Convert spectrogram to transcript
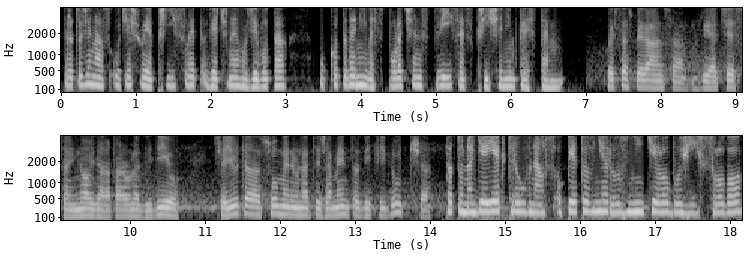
protože nás utěšuje příslip věčného života, ukotvený ve společenství se vzkříšeným Kristem. Questa speranza, in noi dalla parola di Dio, ci aiuta ad assumere un atteggiamento di fiducia. Tato naděje, kterou v nás opětovně roznítilo Boží slovo,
